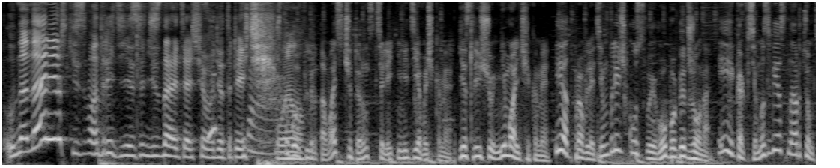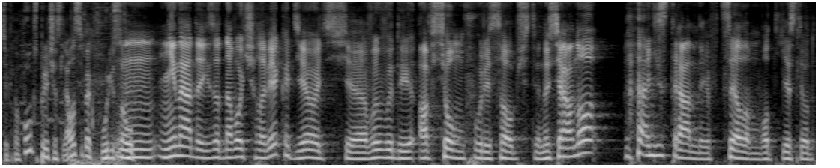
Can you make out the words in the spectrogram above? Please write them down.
на нарезки смотрите, если не знаете, о чем идет речь. Чтобы флиртовать с 14-летними девочками, если еще не мальчиками, и отправлять им в личку своего Бобби Джона. И, как всем известно, Артем Технофокс причислял себя к фури сообществу. Не надо из одного человека делать э, выводы о всем фури сообществе, но все равно они странные в целом. Вот если вот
